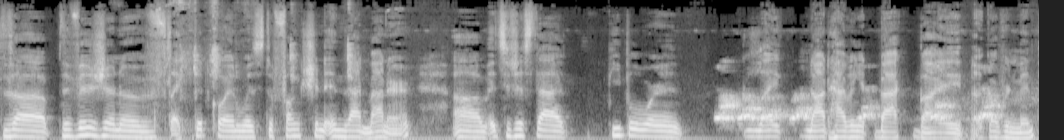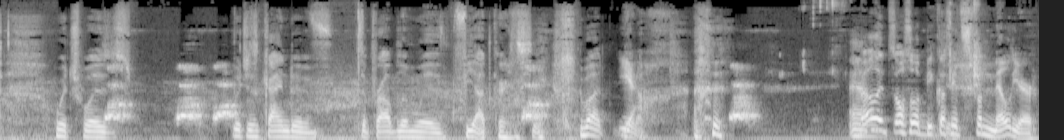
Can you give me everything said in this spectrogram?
the the vision of like Bitcoin was to function in that manner. Um, it's just that people weren't like not having it backed by a government, which was which is kind of the problem with fiat currency. But you Yeah. know. And- Well, it's also because it's familiar.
